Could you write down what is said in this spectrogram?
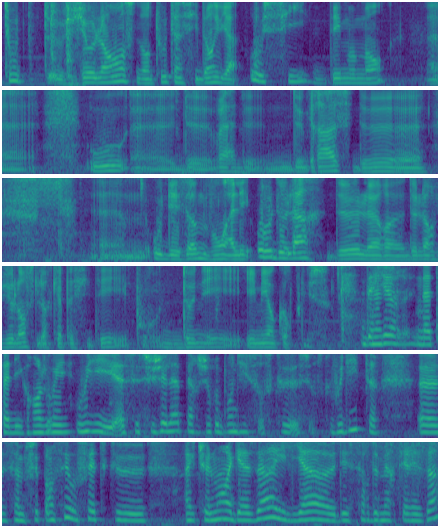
toute violence, dans tout incident, il y a aussi des moments euh, ou euh, de, voilà, de, grâce, de, euh, où des hommes vont aller au-delà de leur, de leur violence, de leur capacité pour donner, aimer encore plus. D'ailleurs, Nathalie Grandjouet. Oui, à ce sujet-là, Père, je rebondis sur ce que, sur ce que vous dites. ça me fait penser au fait que actuellement à Gaza, il y a des sœurs de Mère Teresa.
